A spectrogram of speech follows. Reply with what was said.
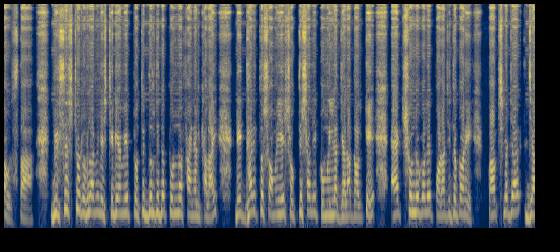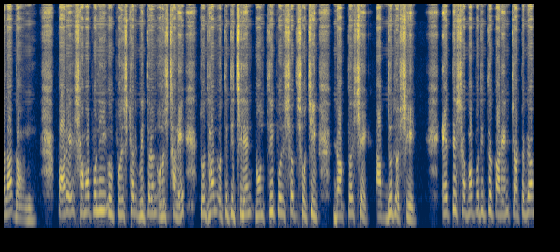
সংস্থা। বীরশ্রেষ্ঠ রুহুল আমিন স্টেডিয়ামে প্রতিদ্বন্দ্বিতাপূর্ণ ফাইনাল খেলায় নির্ধারিত সময়ে শক্তিশালী কুমিল্লা জেলা দলকে এক শূন্য গোলে পরাজিত করে কক্সবাজার জেলা দল। পরে সমাপনী ও পুরস্কার বিতরণ অনুষ্ঠানে প্রধান অতিথি ছিলেন মন্ত্রী পরিষদ সচিব ডক্টর শেখ আব্দুর রশিদ। এতে সভাপতিত্ব করেন চট্টগ্রাম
